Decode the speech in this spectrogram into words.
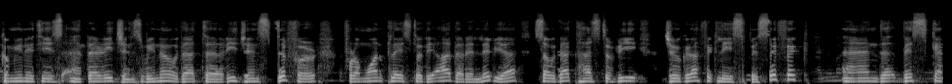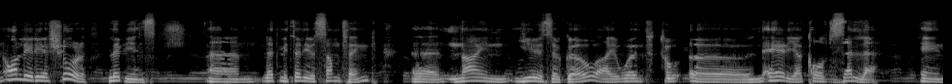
communities and their regions. We know that uh, regions differ from one place to the other in Libya, so that has to be geographically specific, and this can only reassure Libyans. Um, let me tell you something. Uh, nine years ago, I went to uh, an area called Zalla in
